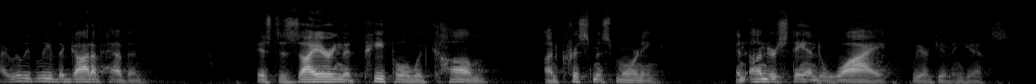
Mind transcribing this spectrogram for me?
I really believe the God of heaven is desiring that people would come on Christmas morning and understand why we are giving gifts.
